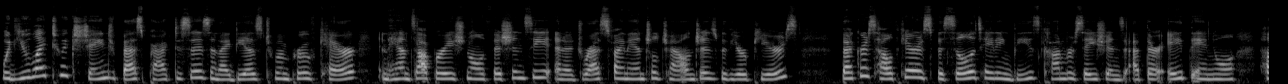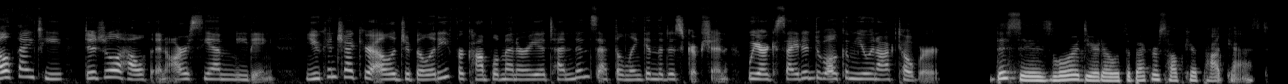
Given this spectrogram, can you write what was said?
Would you like to exchange best practices and ideas to improve care, enhance operational efficiency, and address financial challenges with your peers? Becker's Healthcare is facilitating these conversations at their 8th annual Health IT, Digital Health, and RCM meeting. You can check your eligibility for complimentary attendance at the link in the description. We are excited to welcome you in October. This is Laura Dyrda with the Becker's Healthcare Podcast.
